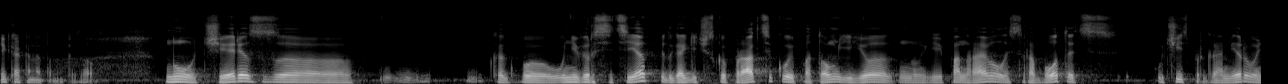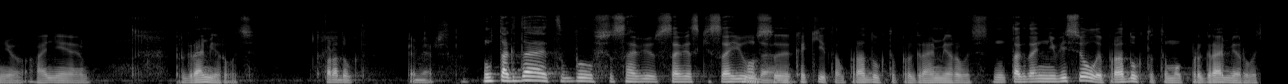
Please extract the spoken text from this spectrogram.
И как она там оказалась? Ну, через э, как бы университет, педагогическую практику, и потом ее, ну, ей понравилось работать, учить программированию, а не программировать. Продукт коммерческий. Ну, тогда это был все Советский Союз, ну, да. какие там продукты программировать. Ну, тогда не веселые продукты ты мог программировать.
